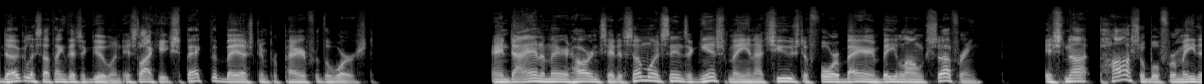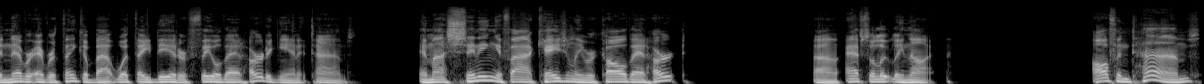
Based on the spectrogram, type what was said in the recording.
Douglas, I think that's a good one. It's like expect the best and prepare for the worst. And Diana Merritt Harden said, if someone sins against me and I choose to forbear and be long suffering, it's not possible for me to never ever think about what they did or feel that hurt again at times. Am I sinning if I occasionally recall that hurt? Uh, absolutely not. oftentimes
